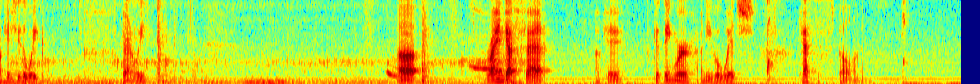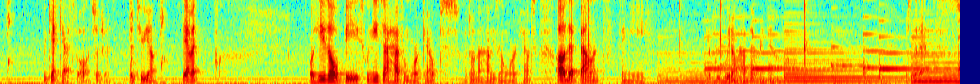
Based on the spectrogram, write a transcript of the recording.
Okay, she's awake. Apparently. Uh, Ryan got fat. Okay. Good thing we're an evil witch. Cast a spell on him. We can't cast a spell on children. They're too young. Damn it. Well, he's obese. We need to have him work out. I don't know how he's gonna work out. Oh, that balance thingy. If we, we don't have that right now. Where's the dance?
